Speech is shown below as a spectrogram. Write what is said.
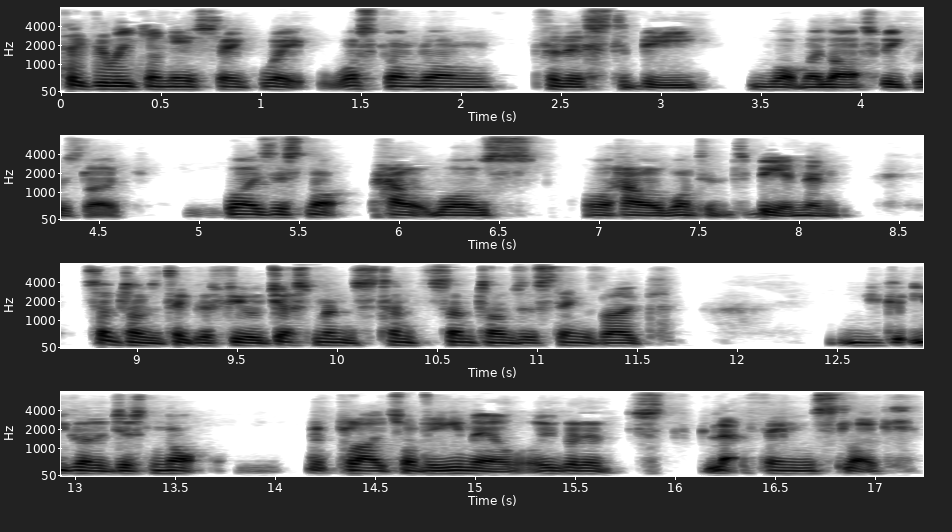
take the weekend and think, wait, what's gone wrong for this to be what my last week was like? Why is this not how it was or how I wanted it to be? And then sometimes it takes a few adjustments. Sometimes it's things like you you got to just not reply to every email, or you've got to just let things like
